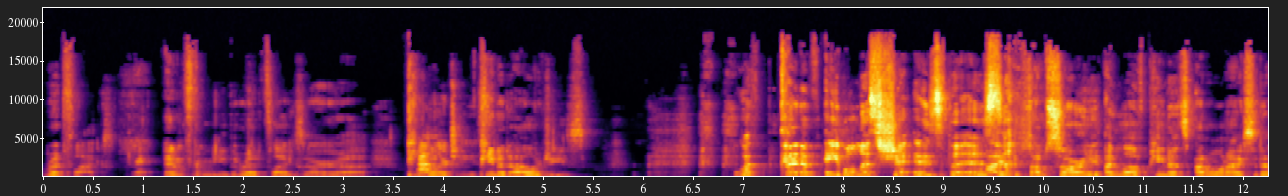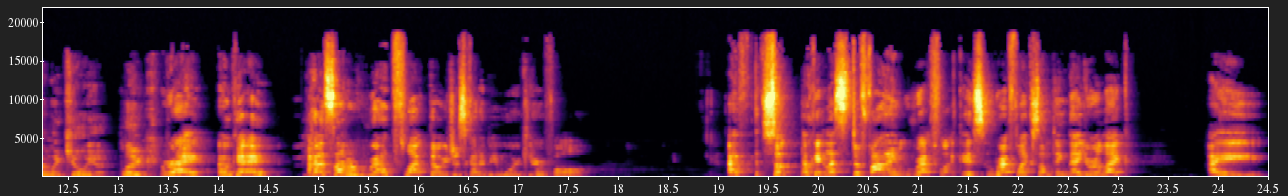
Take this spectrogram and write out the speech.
red flags?" right. And for me, the red flags are uh, peanut Allergies. peanut allergies. What kind of ableist shit is this? I I'm sorry, I love peanuts. I don't want to accidentally kill you. Like right. Okay. That's not a red flag though. You just gotta be more careful. I so okay. Let's define red flag. Is red flag something that you're like, I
